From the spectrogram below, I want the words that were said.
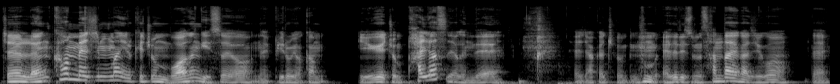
제 랭컨 매직만 이렇게 좀 모아둔 게 있어요. 네, 비록 약간, 이게 좀 팔렸어요, 근데. 네, 약간 좀, 애들이 좀 산다 해가지고, 네.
